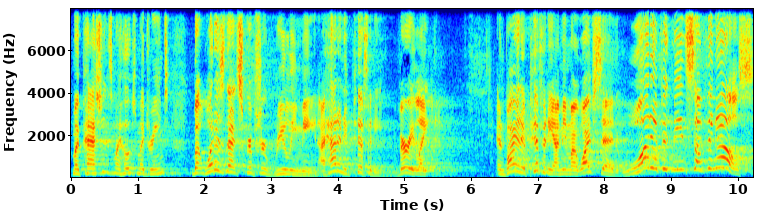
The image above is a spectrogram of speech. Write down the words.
My passions, my hopes, my dreams. But what does that scripture really mean? I had an epiphany very lately. And by an epiphany, I mean my wife said, What if it means something else?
